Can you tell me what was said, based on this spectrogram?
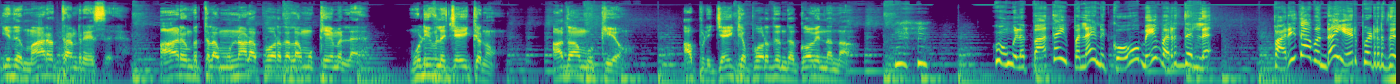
இது மாரத்தான் ரேஸ் ஆரம்பத்துல முன்னால போறதெல்லாம் முக்கியம் இல்ல முடிவுல ஜெயிக்கணும். அதான் முக்கியம். அப்படி ஜெயிக்க போறது இந்த கோவிந்தன் தான். உங்களை பார்த்தா இப்பெல்லாம் எனக்கு கோவமே வரதில்ல பரிதாபம் தான் ஏற்படுறது.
